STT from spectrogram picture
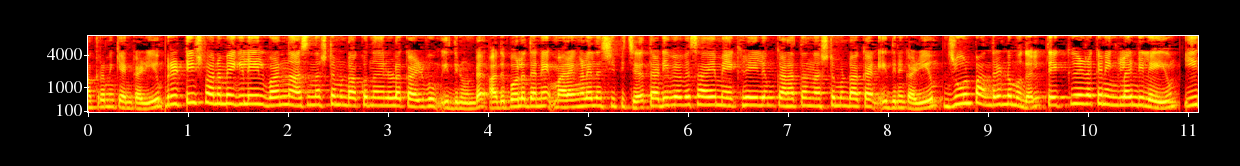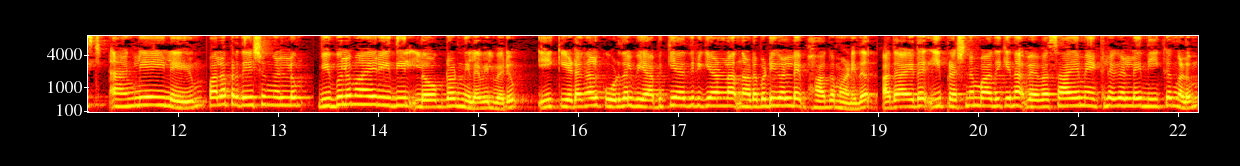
ആക്രമിക്കാൻ കഴിയും. ബ്രിട്ടീഷ് വനമേഖലയിൽ വൻ നാശനഷ്ടമുണ്ടാക്കുന്നതിനുള്ള കഴിവും ഇതിനുണ്ട്. അതുപോലെ തന്നെ മരങ്ങളെ നശിപ്പിച്ച് തടി വ്യവസായ മേഖലയിലും കനത്ത നഷ്ടമുണ്ടാക്കാൻ ഇതിന് കഴിയും. ജൂൺ പന്ത്രണ്ട് മുതൽ തെക്ക് കിഴക്കൻ ഇംഗ്ലണ്ടിലെയും ഈസ്റ്റ് ആംഗ്ലിയയിലെയും പല പ്രദേശങ്ങളിലും വിപുലമായ രീതിയിൽ ലോക്ഡൌൺ നിലവിൽ വരും. ഈ കീടങ്ങൾ കൂടുതൽ വ്യാപിക്കാതിരിക്കാനുള്ള നടപടികളുടെ ഭാഗമാണിത്. അതായത് ഈ പ്രശ്നം ബാധിക്കുന്ന വ്യവസായ മേഖലകളിലെ നീക്കങ്ങളും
